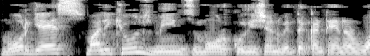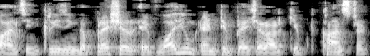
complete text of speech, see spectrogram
More gas molecules means more collision with the container walls, increasing the pressure if volume and temperature are kept constant.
